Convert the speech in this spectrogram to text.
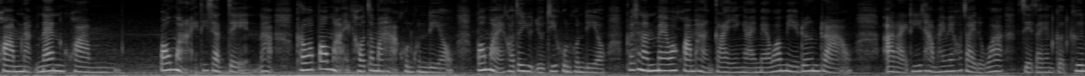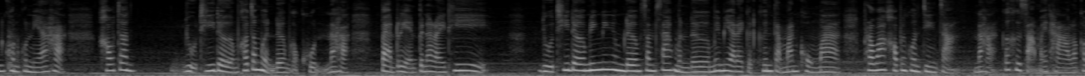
ความหนักแน่นความเป้าหมายที่ชัดเจนนะคะ เพราะว่าเป้าหมายเขาจะมาหาคุณคนเดียว เป้าหมายเขาจะหยุดอยู่ที่คุณคนเดียว เพราะฉะนั้นแม้ว่าความห่างไกลยังไง แม้ว่ามีเรื่องราว อะไรที่ทำให้ไม่เข้าใจหรือว่าเสียใจกันเกิดขึ้น คนคนนี้ค่ะ เขาจะอยู่ที่เดิม เขาจะเหมือนเดิมกับคุณนะคะแปดเหรียญเป็นอะไรที่ อยู่ที่เดิมนิ่งๆเดิมๆซ้ำซากเหมือนเดิม ไม่มีอะไรเกิดขึ้นแต่มั่นคงมาก เพราะว่าเขาเป็นคนจริงจังนะคะ ก็คือ3ไม้เท้าแล้วก็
